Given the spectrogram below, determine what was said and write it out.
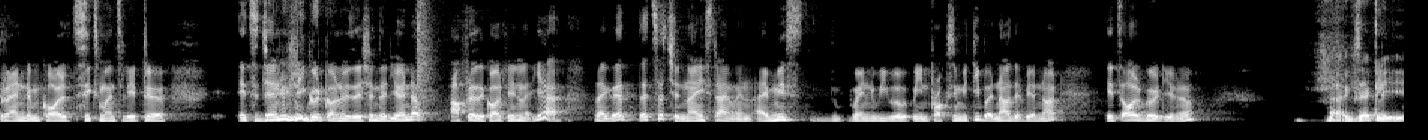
random call six months later it's a genuinely good conversation that you end up after the call feeling like yeah like that that's such a nice time and i miss when we were in proximity but now that we're not it's all good you know Yeah, exactly.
